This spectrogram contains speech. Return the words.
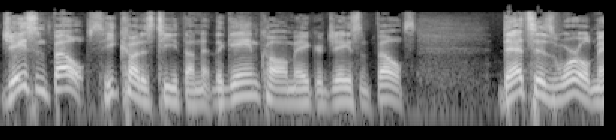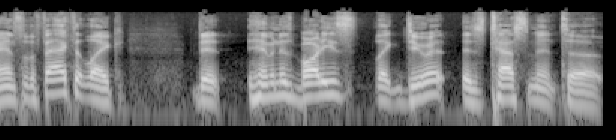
Jason Phelps, he cut his teeth on that. The game call maker, Jason Phelps, that's his world, man. So the fact that like that him and his buddies like do it is testament to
